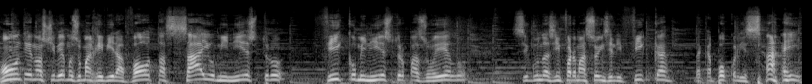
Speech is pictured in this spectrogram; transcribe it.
Ontem nós tivemos uma reviravolta, sai o ministro, fica o ministro Pazuello, Segundo as informações, ele fica, daqui a pouco ele sai.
